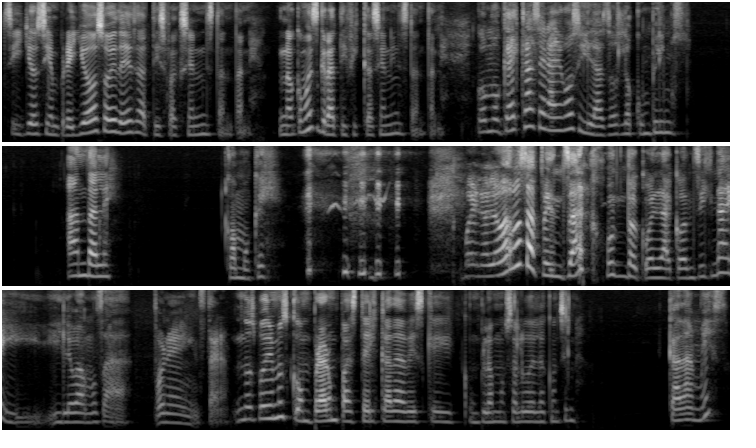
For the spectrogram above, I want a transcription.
Sí, yo siempre, yo soy de satisfacción instantánea. No, ¿cómo es gratificación instantánea? Como que hay que hacer algo si las dos lo cumplimos. Ándale. ¿Cómo qué? bueno, lo vamos a pensar junto con la consigna y, y lo vamos a poner en Instagram. Nos podríamos comprar un pastel cada vez que cumplamos algo de la consigna. ¿Cada mes?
